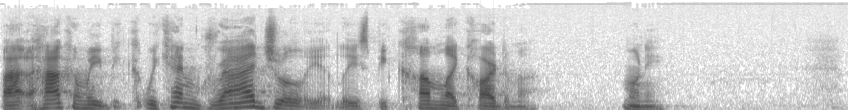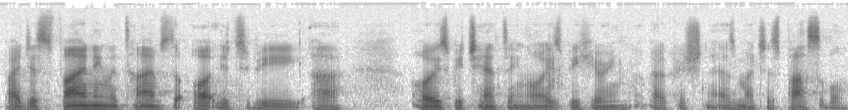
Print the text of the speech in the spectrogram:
uh, how can we bec we can gradually at least become like Kardama Muni by just finding the times that ought you to be uh, always be chanting, always be hearing about Krishna as much as possible.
